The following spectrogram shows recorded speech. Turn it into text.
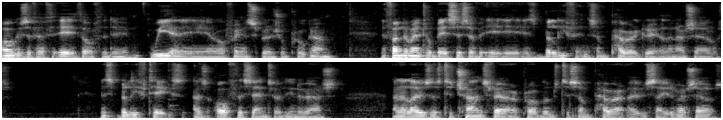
August the 5th, 8th thought for the day. We in AA are offering a spiritual program. The fundamental basis of AA is belief in some power greater than ourselves. This belief takes us off the centre of the universe and allows us to transfer our problems to some power outside of ourselves.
